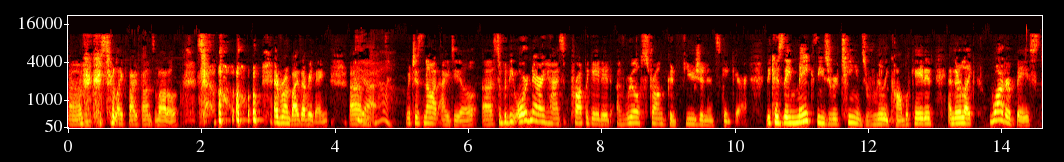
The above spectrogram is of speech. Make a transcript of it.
um, because they're like five pounds a bottle. So everyone buys everything. Um, yeah. Which is not ideal. Uh, so, but the ordinary has propagated a real strong confusion in skincare because they make these routines really complicated and they're like water based,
